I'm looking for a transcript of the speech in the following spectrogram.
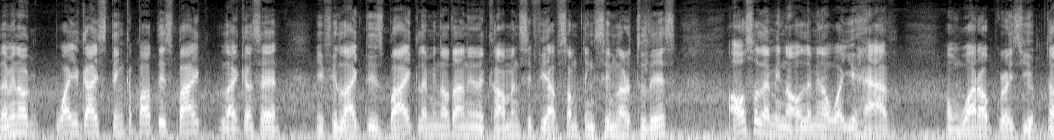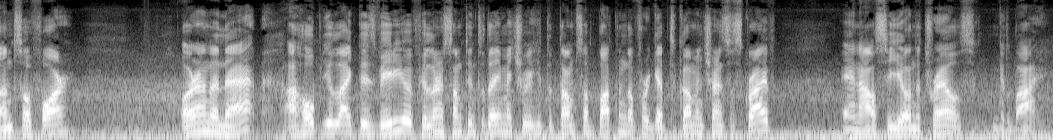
Let me know what you guys think about this bike. Like i said if you like this bike let me know down in the comments if you have something similar to this. Also let me know let me know what you have on what upgrades you've done so far. Other than that i hope you like this video. If you learned something today make sure you hit the thumbs up button. Don't forget to comment share and subscribe and i'll see you on the trails. Goodbye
